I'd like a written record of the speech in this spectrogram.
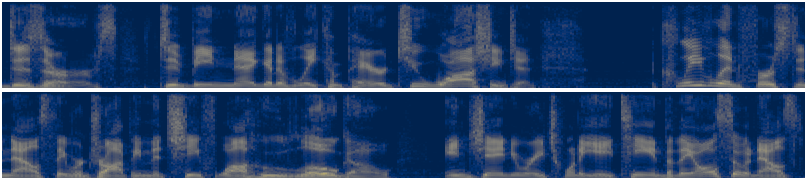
deserves to be negatively compared to Washington. Cleveland first announced they were dropping the Chief Wahoo logo in January 2018, but they also announced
